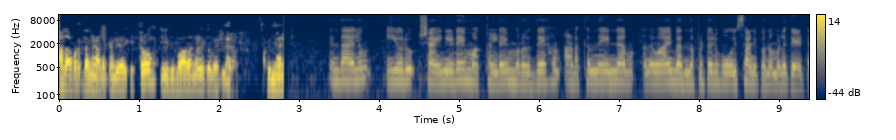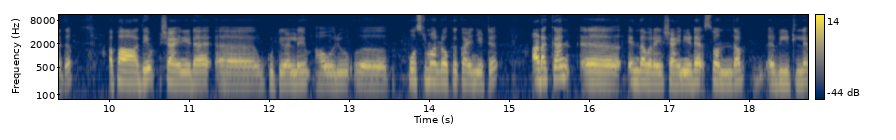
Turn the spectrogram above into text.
അത് അവിടെ തന്നെ അടക്കം ചെയ്യുക ഇത്രയും ഈ വിവാദങ്ങളിലേക്ക് വരില്ലായിരുന്നു ഞാൻ എന്തായാലും ഈ ഒരു ഷൈനിയുടെയും മക്കളുടെയും മൃതദേഹം അടക്കുന്നതിനുമായി ബന്ധപ്പെട്ട ഒരു വോയിസ് ആണ് ഇപ്പോൾ നമ്മൾ കേട്ടത്. അപ്പോൾ ആദ്യം ഷൈനിയുടെ കുട്ടികളുടെയും ആ ഒരു പോസ്റ്റ്മോർട്ടം ഒക്കെ കഴിഞ്ഞിട്ട് അടക്കാൻ എന്താ പറയുക ഷൈനിയുടെ സ്വന്തം വീട്ടിലെ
